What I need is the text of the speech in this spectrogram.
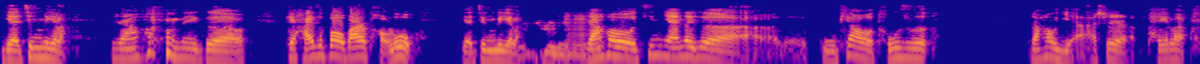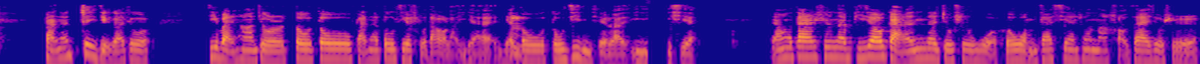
也经历了。然后 那个给孩子报班跑路也经历了，嗯然后今年那个呃股票投资，然后也是赔了，反正这几个就基本上就是都都反正都接触到了，也也嗯都都进去了一一些。然后但是呢，比较感恩的就是我和我们家先生呢，好在就是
